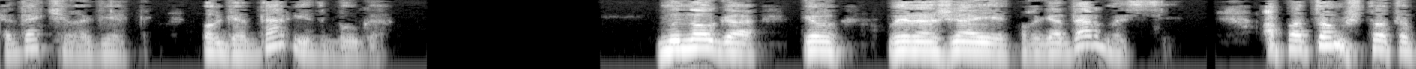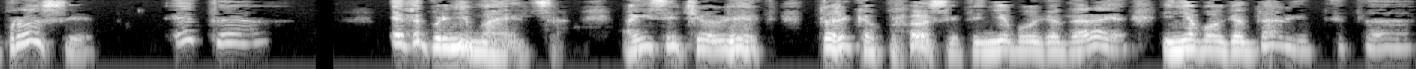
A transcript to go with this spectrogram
Когда человек благодарит Бога, много выражает благодарности, а потом что-то просит, это, это принимается. А если человек только просит и не благодарит, и не благодарит, это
